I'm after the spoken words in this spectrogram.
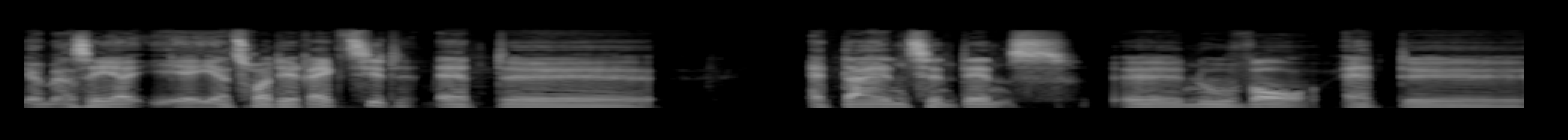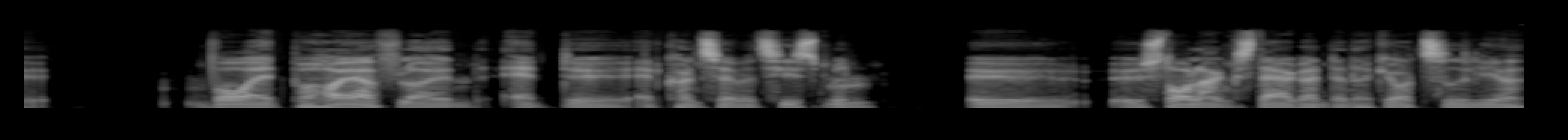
Jamen altså, jeg, jeg, jeg tror, det er rigtigt, at, øh, at der er en tendens øh, nu, hvor at, øh, hvor at på højrefløjen, at, øh, at konservatismen øh, øh, står langt stærkere, end den har gjort tidligere,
